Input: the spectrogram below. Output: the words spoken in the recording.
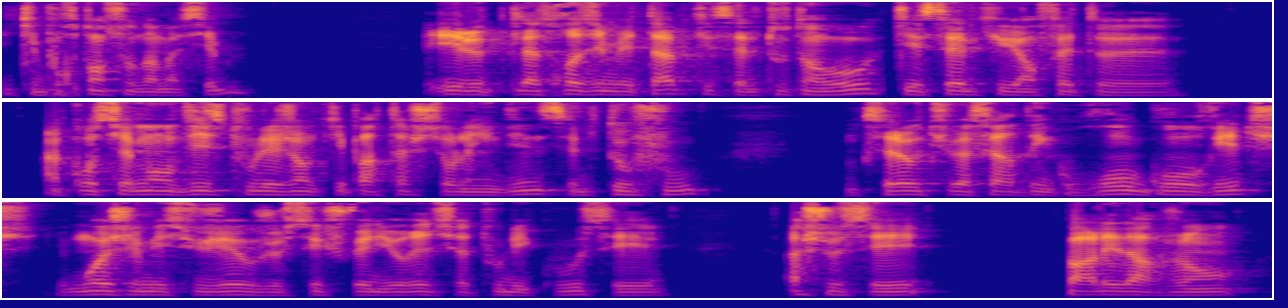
et qui pourtant sont dans ma cible. Et la troisième étape, qui est celle tout en haut, qui est celle qui en fait euh, inconsciemment vise tous les gens qui partagent sur LinkedIn, c'est le tofu. Donc c'est là où tu vas faire des gros gros reach. Et moi, j'ai mes sujets où je sais que je fais du reach à tous les coups, c'est HEC, parler d'argent,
